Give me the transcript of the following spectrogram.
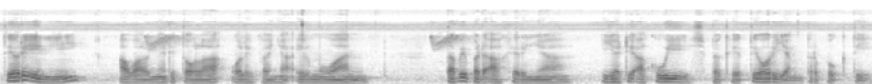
Teori ini awalnya ditolak oleh banyak ilmuwan, tapi pada akhirnya ia diakui sebagai teori yang terbukti.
